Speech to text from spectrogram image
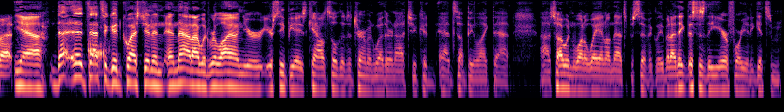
But yeah, that that's a good question, and and that I would rely on your your CPA's counsel to determine whether or not you could add something like that. Uh, so I wouldn't want to weigh in on that specifically, but I think this is the year for you to get some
